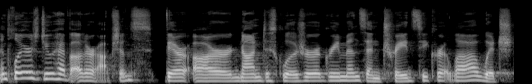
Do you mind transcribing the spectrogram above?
employers do have other options. There are non-disclosure agreements and trade secret law, which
